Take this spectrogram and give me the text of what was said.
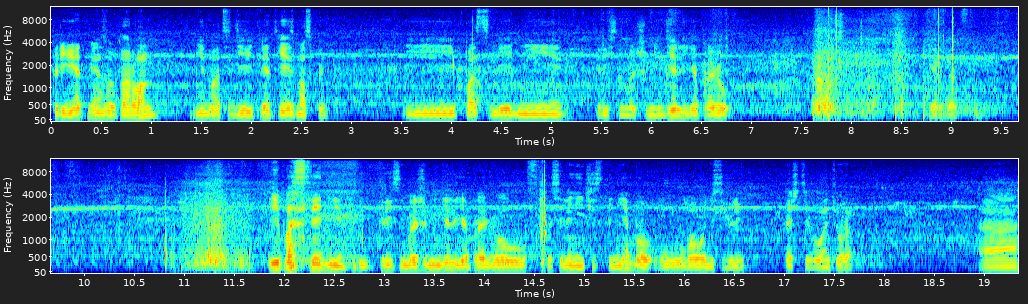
Привет, меня зовут Арон, мне 29 лет, я из Москвы. И последние три с небольшим недели я провел... И последние три, три с небольшим недели я провел в поселении Чистое Небо у Володи с Юлей в качестве волонтера. А,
